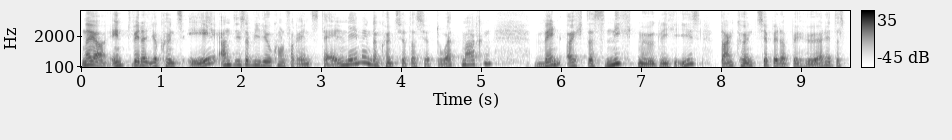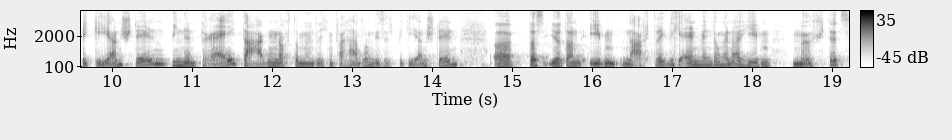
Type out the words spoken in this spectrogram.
naja, entweder ihr könnt eh an dieser Videokonferenz teilnehmen, dann könnt ihr das ja dort machen. Wenn euch das nicht möglich ist, dann könnt ihr bei der Behörde das Begehren stellen, binnen drei Tagen nach der mündlichen Verhandlung dieses Begehren stellen, äh, dass ihr dann eben nachträglich Einwendungen erheben möchtet.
